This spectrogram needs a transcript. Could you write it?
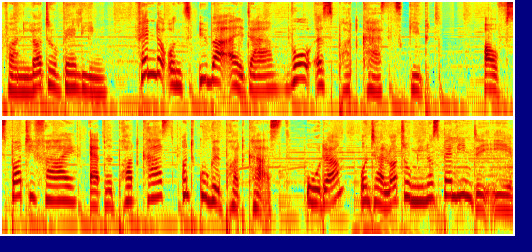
von Lotto Berlin. Finde uns überall da, wo es Podcasts gibt. Auf Spotify, Apple Podcast und Google Podcast. Oder unter lotto-berlin.de.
